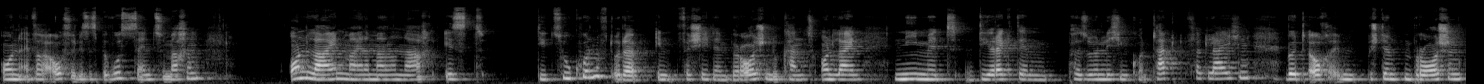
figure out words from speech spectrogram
Und einfach auch so dieses Bewusstsein zu machen, online meiner Meinung nach ist die Zukunft oder in verschiedenen Branchen. Du kannst online nie mit direktem persönlichen Kontakt vergleichen, wird auch in bestimmten Branchen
